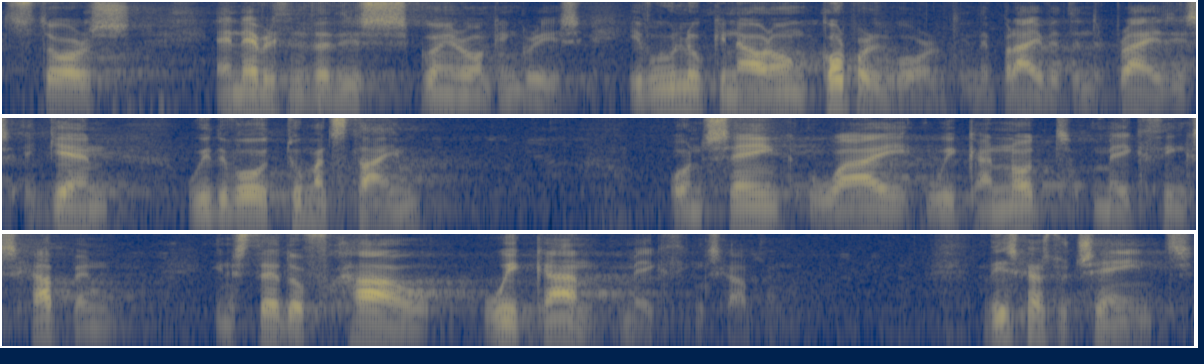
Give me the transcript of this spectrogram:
stores, and everything that is going wrong in Greece. If we look in our own corporate world, in the private enterprises, again, we devote too much time on saying why we cannot make things happen instead of how we can make things happen. This has to change.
